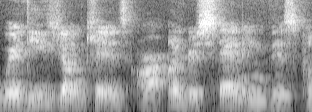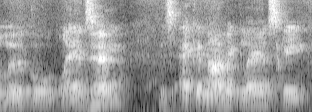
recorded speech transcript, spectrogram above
where these young kids are understanding this political landscape, Yeah. this economic landscape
